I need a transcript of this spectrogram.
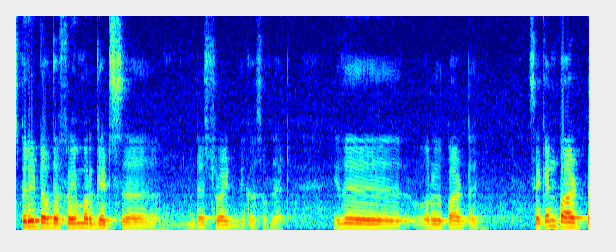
spirit of the framer gets destroyed because of that இது ஒரு part second part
